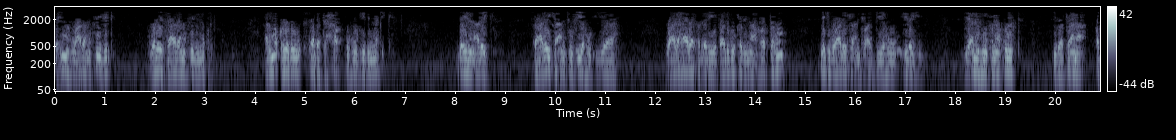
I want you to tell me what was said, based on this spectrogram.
فإنه على نصيبك وليس على نصيب المقرض. المقرض ثبت حقه في ذمتك. دينا عليك. فعليك أن توفيه إياه. وعلى هذا فالذي يطالبك بما أخذته يجب عليك أن تؤديه إليه لأنه كما قلت إذا كان قد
